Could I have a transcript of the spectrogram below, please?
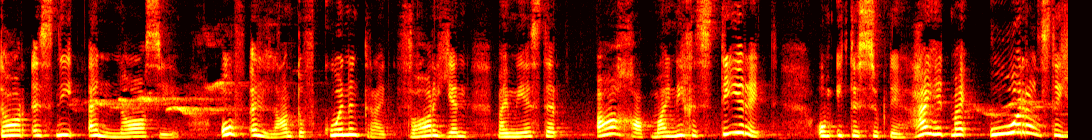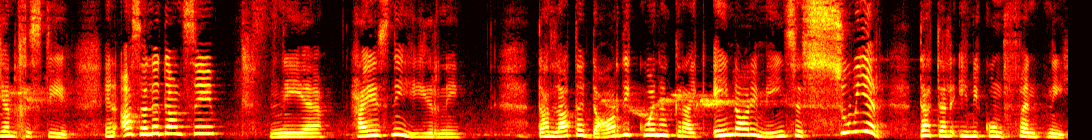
daar is nie een nasie of een land of koninkryk waarin my meester Agab my nie gestuur het om u te soek nie. Hy het my ooralste heen gestuur. En as hulle dan sê, nee, hy is nie hier nie, dan laat hy daar die koninkryk en daar die mense sweer dat hulle u nie kon vind nie.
